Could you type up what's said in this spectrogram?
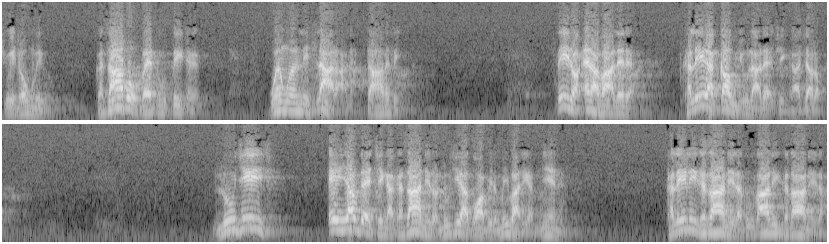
ရွှေထုံးလေးကိုကစားဖို့ပဲသူသိတယ်ဝင်းဝင်းလေးလှတာနဲ့ဒါပဲသိသိတော့အဲ့ဒါပါလေတဲ့ခလေးကကောက်ယူလာတဲ့အချိန်ခါကြတော့လူကြီးအိမ်ရောက်တဲ့အချိန်ကကစားနေတော့လူကြီးကသွားပြီးတော့မိဘတွေကမြင်တယ်ခလေးလေးကစားနေတာသူ့သားလေးကစားနေတာ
